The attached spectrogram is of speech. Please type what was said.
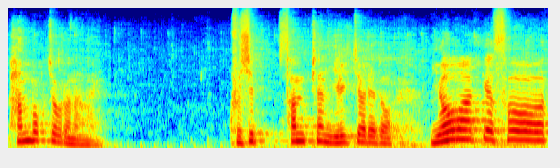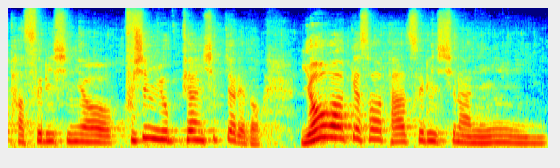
반복적으로 나와요. 93편 1절에도 여호와께서 다스리시며 96편 10절에도 여호와께서 다스리시나니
